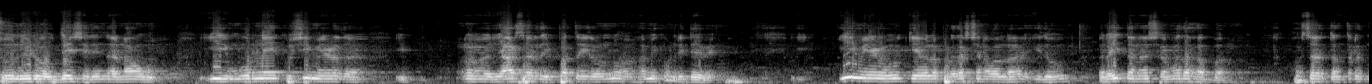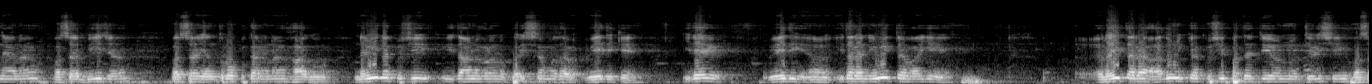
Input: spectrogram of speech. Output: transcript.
ನೀಡುವ ಉದ್ದೇಶದಿಂದ ನಾವು ಈ ಮೂರನೇ ಕೃಷಿ ಮೇಳದ ಎರಡು ಸಾವಿರದ ಇಪ್ಪತ್ತೈದರನ್ನು ಹಮ್ಮಿಕೊಂಡಿದ್ದೇವೆ. ಈ ಮೇಳವು ಕೇವಲ ಪ್ರದರ್ಶನವಲ್ಲ, ಇದು ರೈತನ ಶ್ರಮದ ಹಬ್ಬ. ಹೊಸ ತಂತ್ರಜ್ಞಾನ, ಹೊಸ ಬೀಜ, ಹೊಸ ಯಂತ್ರೋಪಕರಣ ಹಾಗೂ ನವೀನ ಕೃಷಿ ವಿಧಾನಗಳನ್ನು ಪರಿಶ್ರಮದ ವೇದಿಕೆ. ಇದೇ ವೇದಿ ಇದರ ನಿಮಿತ್ತವಾಗಿ ರೈತರ ಆಧುನಿಕ ಕೃಷಿ ಪದ್ಧತಿಯನ್ನು ತಿಳಿಸಿ, ಹೊಸ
